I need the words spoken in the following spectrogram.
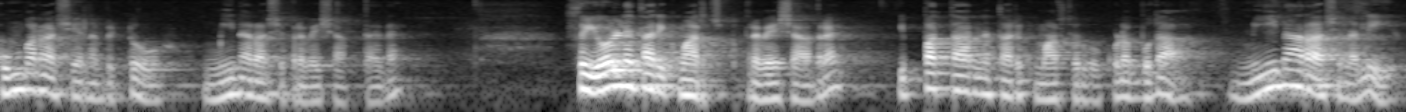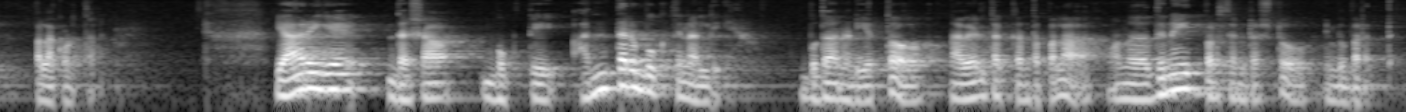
ಕುಂಭರಾಶಿಯನ್ನು ಬಿಟ್ಟು ಮೀನರಾಶಿ ಪ್ರವೇಶ ಆಗ್ತಾ ಇದೆ. ಸೊ, ಏಳನೇ ತಾರೀಕು ಮಾರ್ಚ್ ಪ್ರವೇಶ ಆದರೆ ಇಪ್ಪತ್ತಾರನೇ ತಾರೀಕು ಮಾರ್ಚ್ವರೆಗೂ ಕೂಡ ಬುಧ ಮೀನರಾಶಿನಲ್ಲಿ ಫಲ ಕೊಡ್ತಾನೆ. ಯಾರಿಗೆ ದಶ, ಭುಕ್ತಿ, ಅಂತರ್ಭುಕ್ತಿನಲ್ಲಿ ಬುಧ ನಡೆಯುತ್ತೋ ನಾವು ಹೇಳ್ತಕ್ಕಂಥ ಫಲ ಒಂದು ಹದಿನೈದು ಪರ್ಸೆಂಟಷ್ಟು ನಿಮಗೆ ಬರುತ್ತೆ.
